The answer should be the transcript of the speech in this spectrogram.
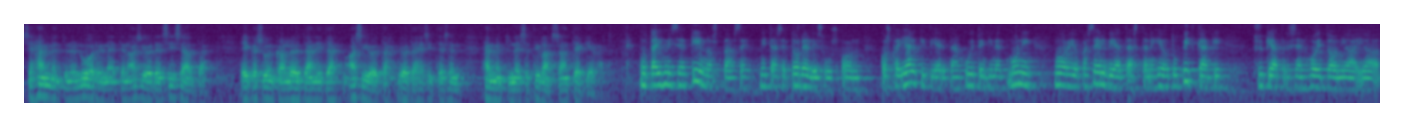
se hämmentynyt nuori näiden asioiden sisältä – eikä suinkaan löytää niitä asioita, joita he sitten sen hämmentyneessä tilassaan tekevät. Mutta ihmisiä kiinnostaa se, mitä se todellisuus on, koska jälkitiedetään kuitenkin, että moni nuori, joka selviää tästä, niin he joutuu pitkäänkin psykiatrisen hoitoon ja, ja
